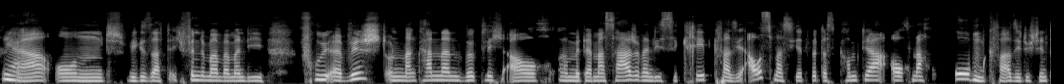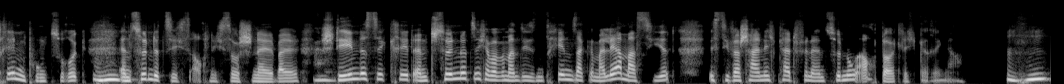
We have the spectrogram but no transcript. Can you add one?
Ja. ja. Und wie gesagt, ich finde mal, wenn man die früh erwischt und man kann dann wirklich auch äh, mit der Massage, wenn die Sekret quasi ausmassiert wird, das kommt ja auch nach oben quasi durch den Tränenpunkt zurück, mhm. entzündet sich es auch nicht so schnell, weil mhm. stehendes Sekret entzündet sich, aber wenn man diesen Tränensack immer leer massiert, ist die Wahrscheinlichkeit für eine Entzündung auch deutlich geringer. Mhm.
